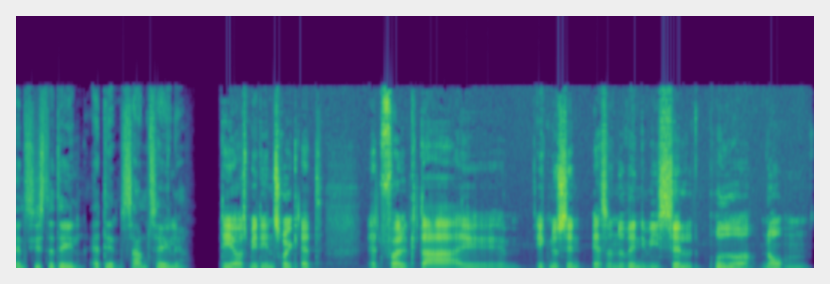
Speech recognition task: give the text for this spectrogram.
den sidste del af den samtale. Det er også mit indtryk, at, at folk, der øh, ikke nødvendigvis, altså nødvendigvis selv bryder normen,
